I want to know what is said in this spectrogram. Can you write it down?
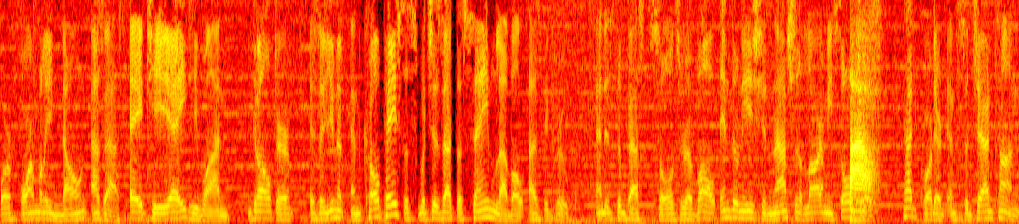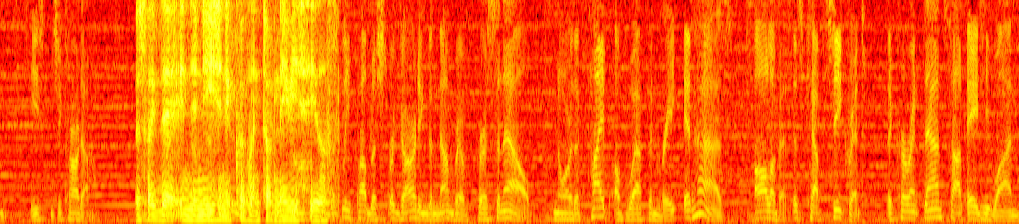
or formerly known as AT-81, Gultor, is a unit in Kopassus which is at the same level as the group, and is the best soldier of all Indonesian National Army soldiers, wow. headquartered in Cijantung, East Jakarta. Just like the Indonesian equivalent of Navy SEALs. published regarding the number of personnel, nor the type of weaponry it has. All of it is kept secret. The current Dansat 81,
